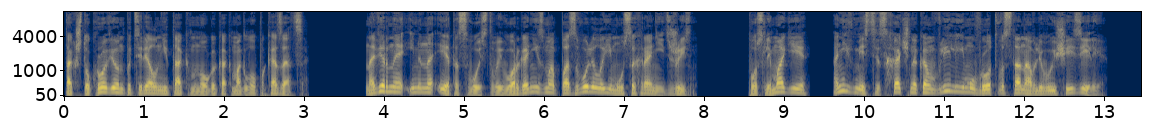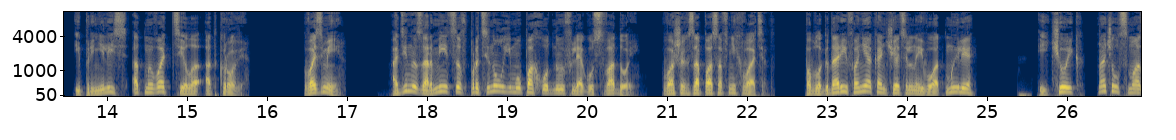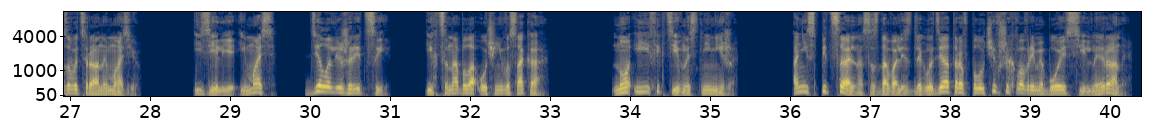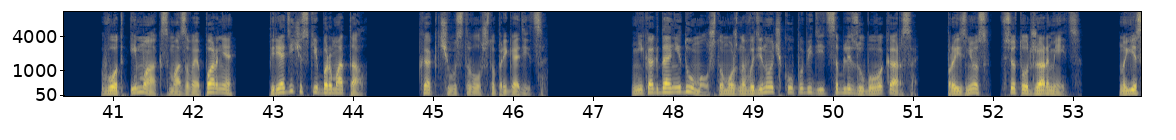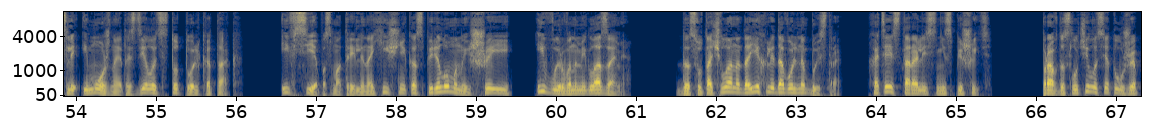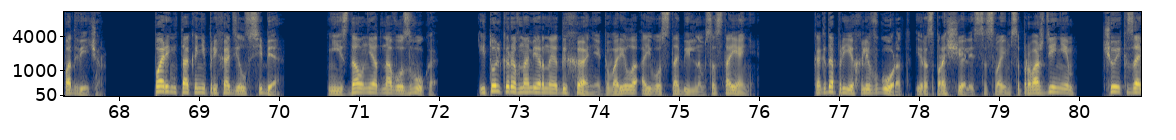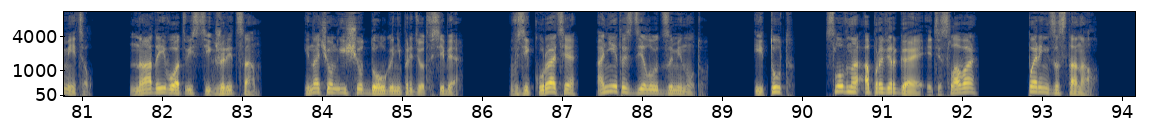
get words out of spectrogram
так что крови он потерял не так много, как могло показаться. Наверное, именно это свойство его организма позволило ему сохранить жизнь. После магии они вместе с Хачнаком влили ему в рот восстанавливающее зелье и принялись отмывать тело от крови. «Возьми», один из армейцев протянул ему походную флягу с водой. Ваших запасов не хватит. Поблагодарив, они окончательно его отмыли, и Чойк начал смазывать раны мазью. И зелье, и мазь делали жрецы. Их цена была очень высока, но и эффективность не ниже. Они специально создавались для гладиаторов, получивших во время боя сильные раны. Вот и маг, смазывая парня, периодически бормотал, как чувствовал, что пригодится. Никогда не думал, что можно в одиночку победить саблезубого Карса, произнес все тот же армеец. Но если и можно это сделать, то только так. И все посмотрели на хищника с переломанной шеей и вырванными глазами. До Сутачлана доехали довольно быстро, хотя и старались не спешить. Правда, случилось это уже под вечер. Парень так и не приходил в себя, не издал ни одного звука, и только равномерное дыхание говорило о его стабильном состоянии. Когда приехали в город и распрощались со своим сопровождением, Чойк заметил, надо его отвезти к жрецам, иначе он еще долго не придет в себя. В Зиккурате они это сделают за минуту. И тут, словно опровергая эти слова, парень застонал.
